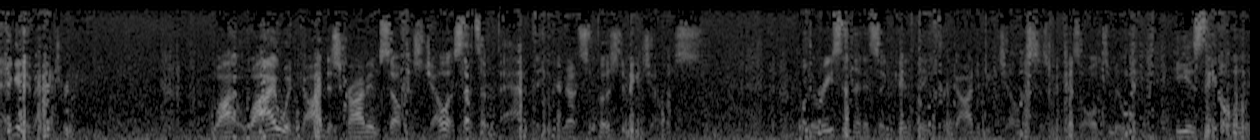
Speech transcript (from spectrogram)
negative attribute. Why, why would God describe himself as jealous? That's a bad thing. You're not supposed to be jealous. Well, the reason that it's a good thing for God to be jealous is because ultimately He is the only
